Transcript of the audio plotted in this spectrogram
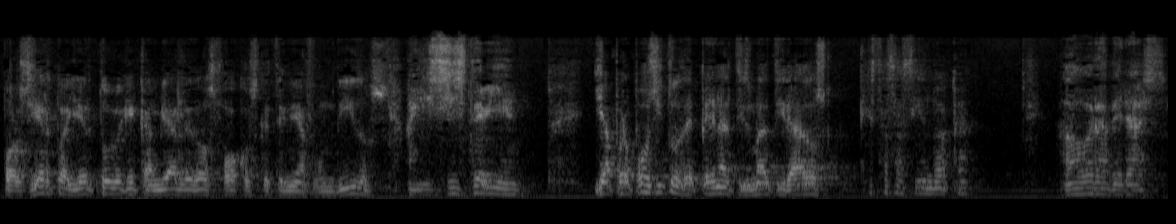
Por cierto, ayer tuve que cambiarle dos focos que tenía fundidos. Ay, hiciste bien. Y a propósito de penaltis mal tirados, ¿qué estás haciendo acá? Ahora verás.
